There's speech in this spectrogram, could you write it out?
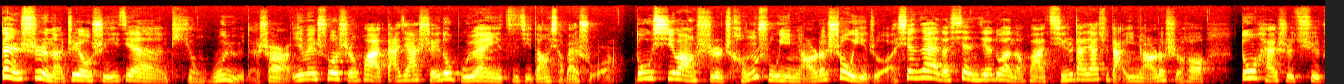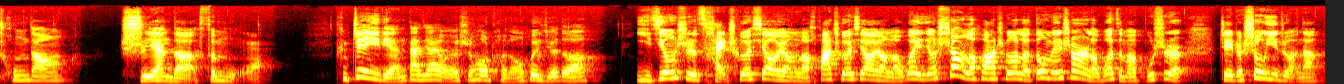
但是呢，这又是一件挺无语的事儿，因为说实话，大家谁都不愿意自己当小白鼠，都希望是成熟疫苗的受益者。现在的现阶段的话，其实大家去打疫苗的时候，都还是去充当实验的分母。这一点，大家有的时候可能会觉得已经是踩车效应了、花车效应了。我已经上了花车了，都没事儿了，我怎么不是这个受益者呢？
